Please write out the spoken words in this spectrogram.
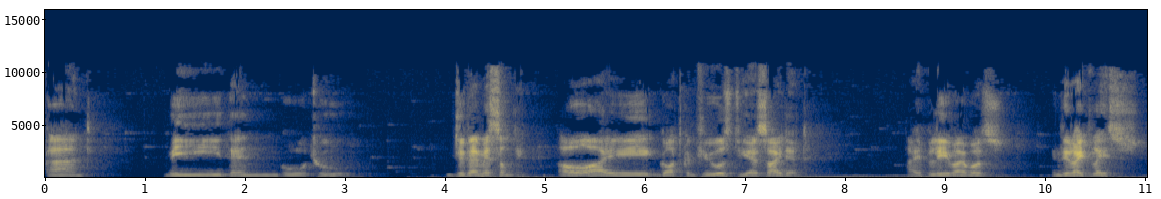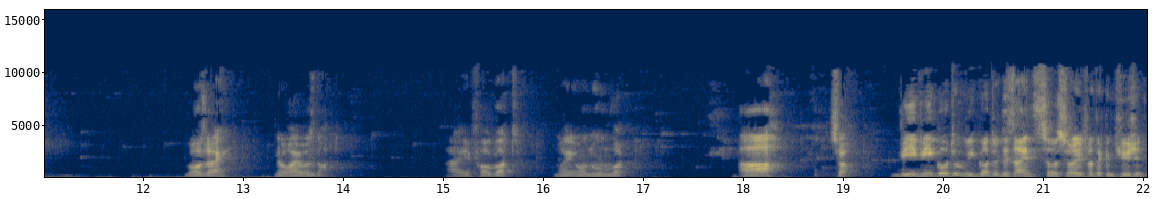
and we then go to did I miss something Oh, I got confused. Yes, I did. I believe I was in the right place. Was I? No, I was not. I forgot my own homework. Ah, so we, we go to we go to design. So sorry for the confusion.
